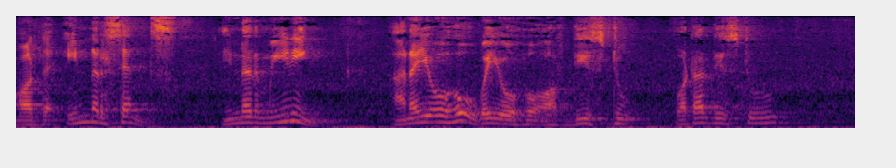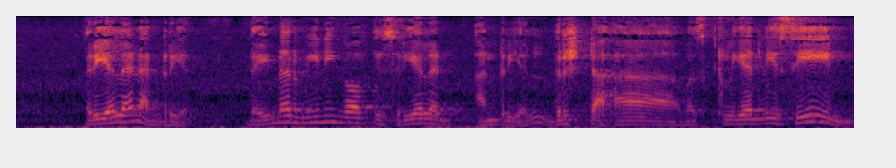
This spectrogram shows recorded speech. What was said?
or the inner sense, inner meaning, anayoho ubayoho of these two. What are these two? Real and unreal. The inner meaning of this real and unreal, drishtaha, was clearly seen,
